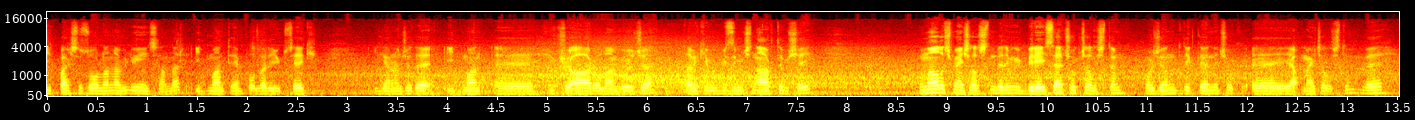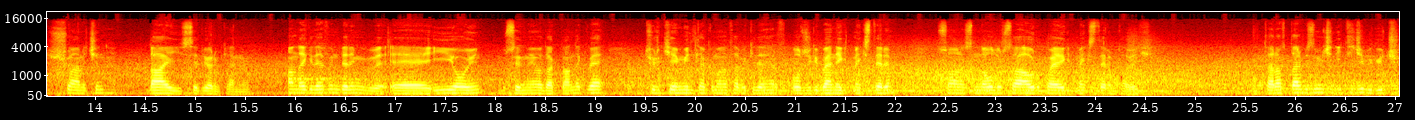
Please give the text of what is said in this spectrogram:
ilk başta zorlanabiliyor insanlar. İdman tempoları yüksek. İlhan Hoca da idman e, yükü ağır olan bir hoca. Tabii ki bu bizim için artı bir şey. Buna alışmaya çalıştım. Dediğim gibi bireysel çok çalıştım. Hocanın dediklerini çok e, yapmaya çalıştım ve şu an için daha iyi hissediyorum kendimi. Şu andaki hedefim dediğim gibi e, iyi oyun. Bu seneye odaklandık ve Türkiye milli takımına tabii ki de her futbolcu gibi ben de gitmek isterim. Sonrasında olursa Avrupa'ya gitmek isterim tabii ki. Taraftar bizim için itici bir güç.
